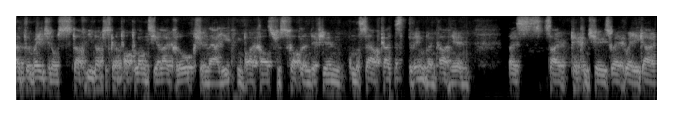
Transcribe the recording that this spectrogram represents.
at the regional stuff. You're not just going to pop along to your local auction now. You can buy cars from Scotland if you're in on the south coast of England, can't you? And those so pick and choose where, where you go.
